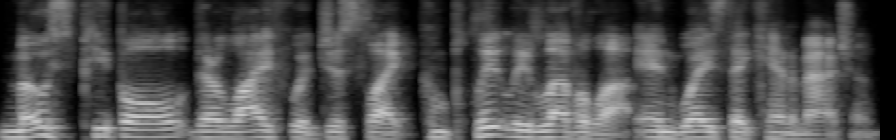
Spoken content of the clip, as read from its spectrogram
most people, their life would just like completely level up in ways they can't imagine.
